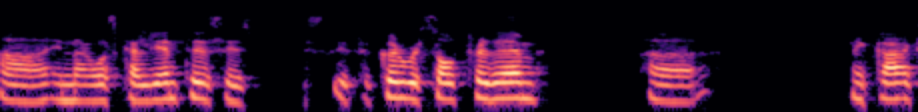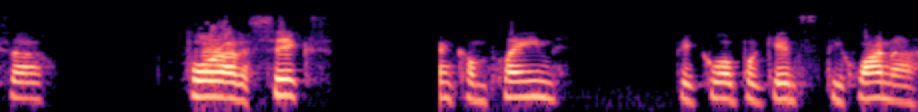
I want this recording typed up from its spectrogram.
uh, in Aguascalientes is, is is a good result for them uh, Necaxa, four out of six, can't complain. They go up against Tijuana,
